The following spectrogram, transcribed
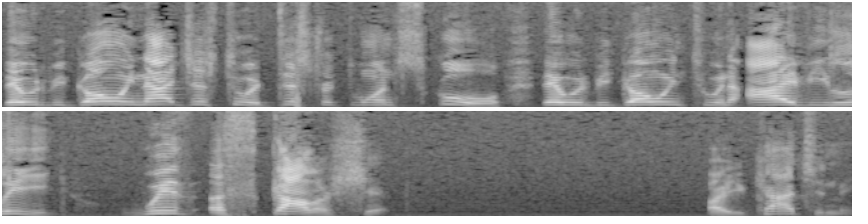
They would be going not just to a District 1 school, they would be going to an Ivy League with a scholarship. Are you catching me?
